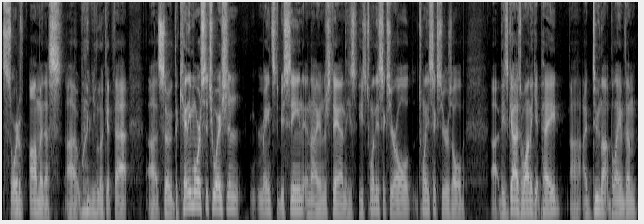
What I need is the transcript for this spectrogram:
Sort of ominous uh, when you look at that. Uh, so the Kenny Moore situation remains to be seen. And I understand he's he's 26 year old, 26 years old. Uh, these guys want to get paid. Uh, I do not blame them.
